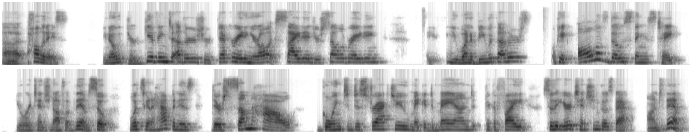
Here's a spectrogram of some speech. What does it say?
uh, holidays, you know, you're giving to others, you're decorating, you're all excited, you're celebrating, you, you want to be with others. Okay, all of those things take your attention off of them. So what's going to happen is they're somehow going to distract you, make a demand, pick a fight, so that your attention goes back onto them.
